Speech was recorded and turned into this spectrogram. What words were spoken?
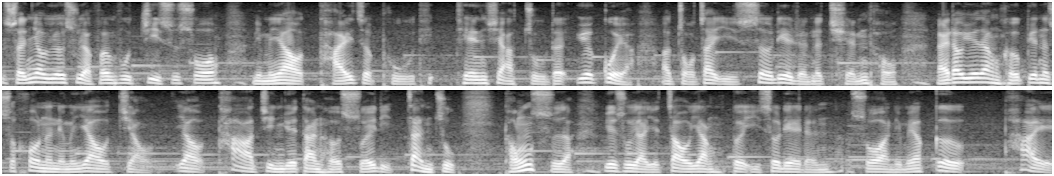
神要约书亚吩咐祭司说：“你们要抬着普天天下主的约柜啊啊，走在以色列人的前头。来到约旦河边的时候呢，你们要脚要踏进约旦河水里站住。同时啊，约书亚也照样对以色列人说啊：你们要各。”派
